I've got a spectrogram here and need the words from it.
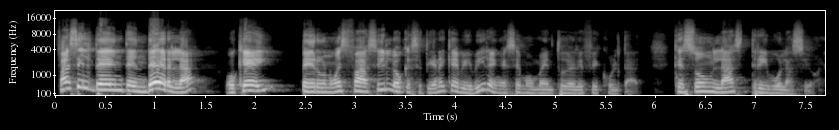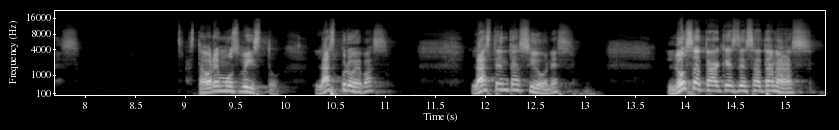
Fácil de entenderla, ¿ok? Pero no es fácil lo que se tiene que vivir en ese momento de dificultad, que son las tribulaciones. Hasta ahora hemos visto las pruebas, las tentaciones, los ataques de Satanás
